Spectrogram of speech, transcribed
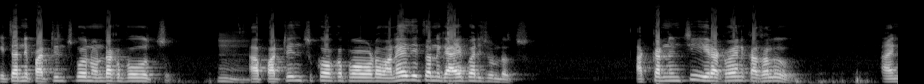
ఇతన్ని పట్టించుకొని ఉండకపోవచ్చు. ఆ పట్టించుకోకపోవడం అనేది ఇతన్ని గాయపరిచి ఉండొచ్చు. అక్కడి నుంచి ఈ రకమైన కథలు ఆయన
